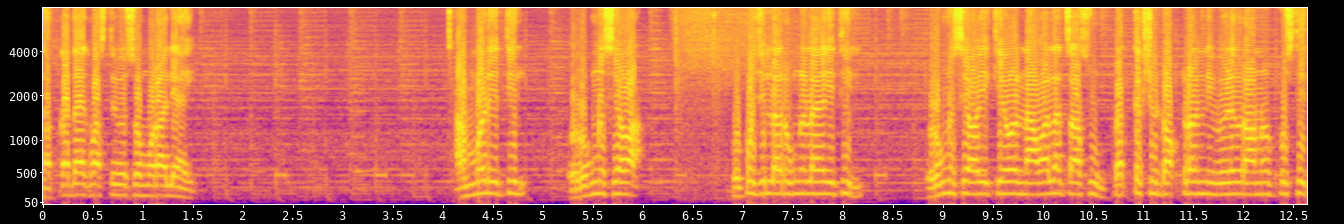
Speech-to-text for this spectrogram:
धक्कादायक वास्तव्य समोर आले आहे. आंबड येथील रुग्णसेवा उपजिल्हा रुग्णालय येथील रुग्णसेवा ही केवळ नावालाच असून प्रत्यक्ष डॉक्टरांनी वेळेवर अनुपस्थित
